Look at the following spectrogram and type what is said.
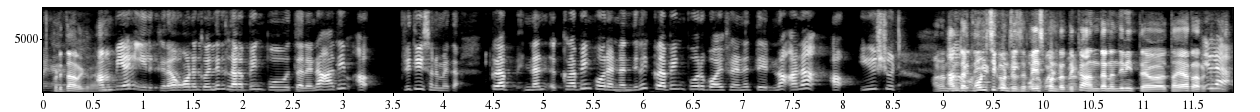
இப்படி தான் இருக்கிறேன். அம்பியா நீ இருக்கிற உனக்கு வந்து கிளப்பிங் போக தெரியலனா அதே பிரித்திவி சொன்ன மாதிரி தான் கிளப் நன் கிளப்பிங் போகிற நந்தினி கிளப்பிங் போகிற பாய் ஃப்ரெண்டை தேடணும் ஆனால் யூ ஷுட் அந்த கான்சிக்வன்சஸை ஃபேஸ் பண்ணுறதுக்கு அந்த நந்தினி தயாரா இல்ல இருக்கணும்.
